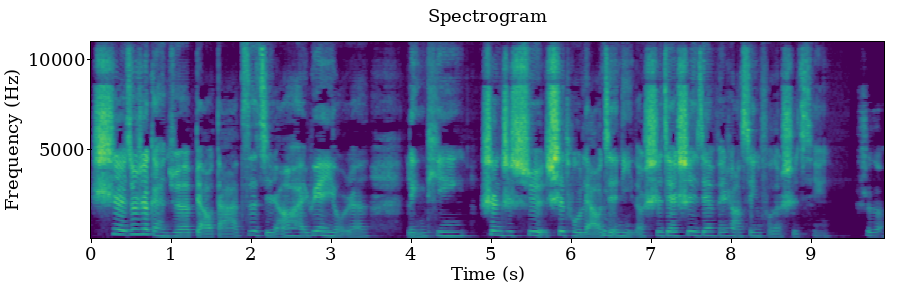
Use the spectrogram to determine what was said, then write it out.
是，就是感觉表达自己，然后还愿意有人聆听，甚至去试图了 解你的世界，是一件非常幸福的事情。是的，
